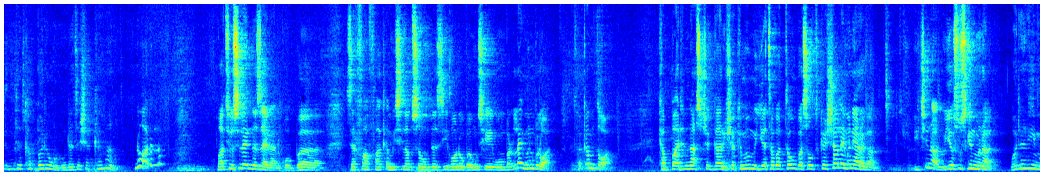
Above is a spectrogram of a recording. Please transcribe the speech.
እንደከበደው ነው እንደተሸከመ ነው። ነው አይደለም? ማቴዎስ ላይ እንደዛ ይላል እኮ በዘርፋፋ ቀሚስ ለብሰው እንደዚህ ሆነው በሙሴ ወንበር ላይ ምን ብለዋል? ተቀምጠዋል። ከባድና አስቸጋሪ ሸክምም እየተበተው በሰው ትከሻ ላይ ምን ያደርጋሉ? ይጭናሉ። ኢየሱስ ግን ምን አለ? ወደ እኔ ኑ።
